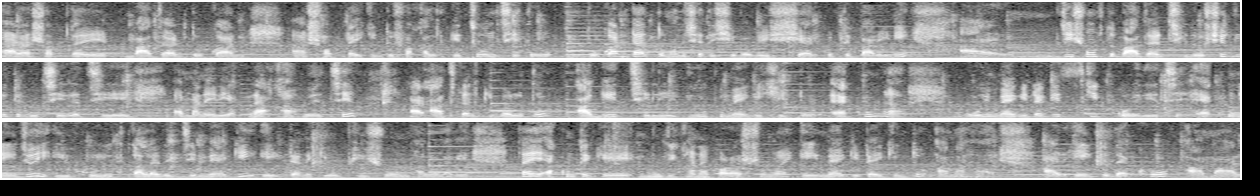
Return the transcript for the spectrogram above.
সারা সপ্তাহে বাজার, দোকান সবটাই কিন্তু সকাল থেকে চলছে। তো দোকানটা তোমাদের সাথে সেভাবে শেয়ার করতে পারিনি। আর যে সমস্ত বাজার ছিল সেগুলো তো গুছিয়ে গেছে মানে রাখা হয়েছে। আর আজকাল কি বলতো? আগের ছেলে ইউপি ম্যাগি খেত। এখন না ওই ম্যাগিটাকে স্কিপ করে দিয়েছে। এখন এই যে, এই হলুদ কালারের যে ম্যাগি, এইটা নাকি ওর ভীষণ ভালো লাগে। তাই এখন থেকে মুদিখানা করার সময় এই ম্যাগিটাই কিন্তু আনা হয়। আর এই তো দেখো, আমার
